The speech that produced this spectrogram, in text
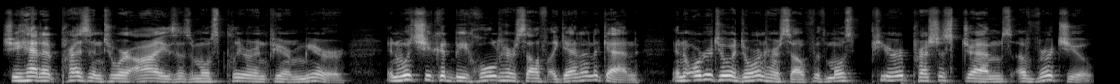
She had it present to her eyes as a most clear and pure mirror, in which she could behold herself again and again, in order to adorn herself with most pure precious gems of virtue,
